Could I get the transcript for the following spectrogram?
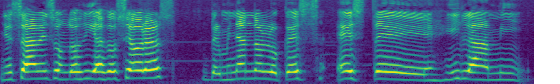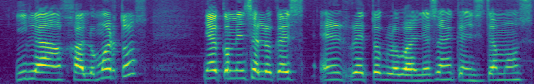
Ya saben, son dos días, 12 horas terminando lo que es este isla, mi, isla Muertos, ya comienza lo que es el reto global. Ya saben que necesitamos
